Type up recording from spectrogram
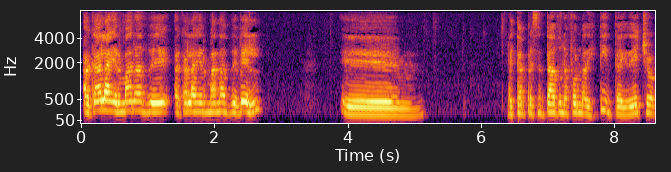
acá las hermanas de acá las hermanas de Bell eh, están presentadas de una forma distinta y de hecho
